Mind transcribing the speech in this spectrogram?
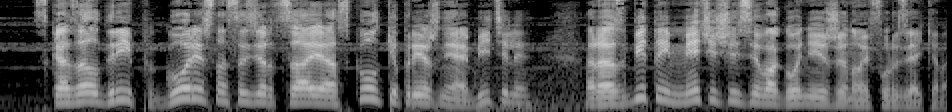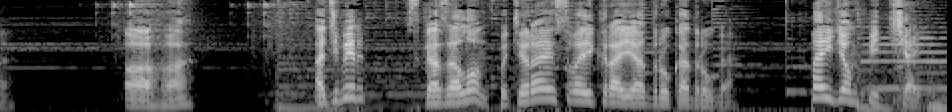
— сказал Гриб, горестно созерцая осколки прежней обители, разбитой мечащейся в агонии женой Фурзякина. «Ага». «А теперь», — сказал он, потирая свои края друг от друга, — «пойдем пить чай».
